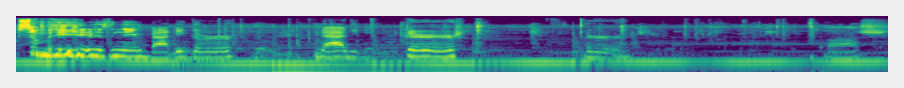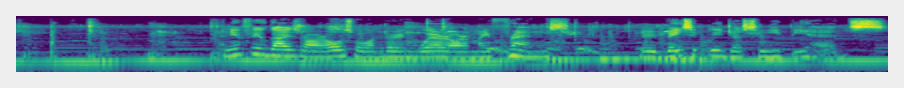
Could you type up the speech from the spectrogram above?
Somebody here is named Girl. Batty Girl. Gosh. And if you guys are also wondering where are my friends, they're basically just sleepyheads.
